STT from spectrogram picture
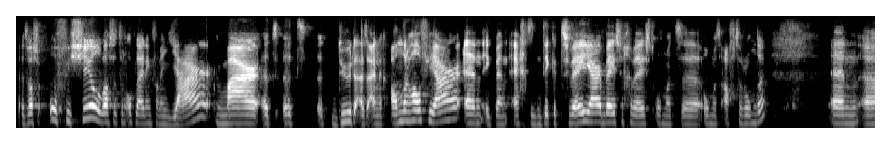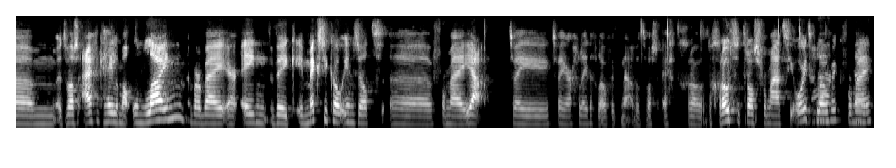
Het was officieel was het een opleiding van een jaar, maar het, het, het duurde uiteindelijk anderhalf jaar. En ik ben echt een dikke twee jaar bezig geweest om het, uh, om het af te ronden. En um, het was eigenlijk helemaal online, waarbij er één week in Mexico in zat. Uh, voor mij, ja, twee, twee jaar geleden geloof ik. Nou, dat was echt gro de grootste transformatie ooit, geloof ik, voor mij.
